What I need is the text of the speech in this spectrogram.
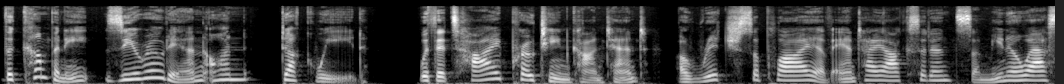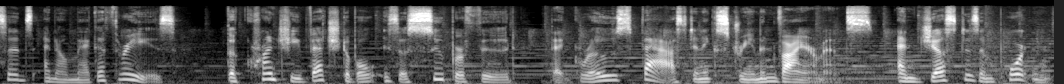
the company zeroed in on duckweed. With its high protein content, a rich supply of antioxidants, amino acids, and omega 3s, the crunchy vegetable is a superfood that grows fast in extreme environments. And just as important,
